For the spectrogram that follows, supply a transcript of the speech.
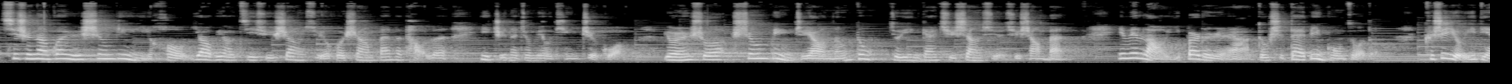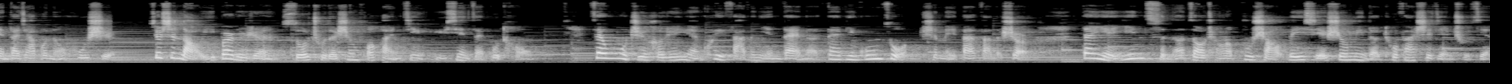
其实呢，关于生病以后要不要继续上学或上班的讨论，一直呢就没有停止过。有人说，生病只要能动，就应该去上学去上班，因为老一辈的人啊都是带病工作的。可是有一点大家不能忽视，就是老一辈的人所处的生活环境与现在不同，在物质和人员匮乏的年代呢，带病工作是没办法的事儿。但也因此呢，造成了不少威胁生命的突发事件出现。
